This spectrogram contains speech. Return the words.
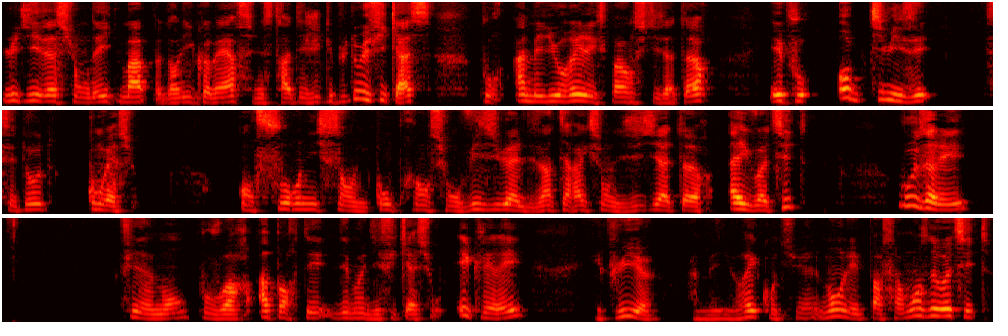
l'utilisation des heatmaps dans l'e-commerce est une stratégie qui est plutôt efficace pour améliorer l'expérience utilisateur et pour optimiser ses taux de conversion. En fournissant une compréhension visuelle des interactions des utilisateurs avec votre site, vous allez finalement pouvoir apporter des modifications éclairées et puis euh, améliorer continuellement les performances de votre site.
